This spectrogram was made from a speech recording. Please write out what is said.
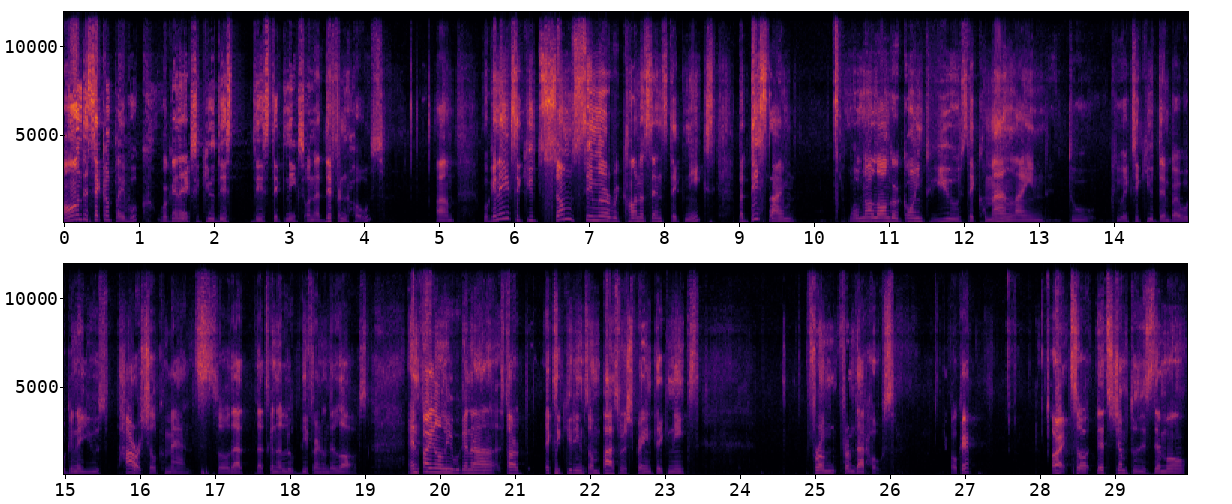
On the second playbook, we're going to execute this, these techniques on a different host. Um, we're going to execute some similar reconnaissance techniques, but this time we're no longer going to use the command line to to execute them, but we're going to use PowerShell commands. So that that's going to look different on the logs. And finally, we're going to start executing some password spraying techniques from from that host. Okay. All right. So let's jump to this demo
